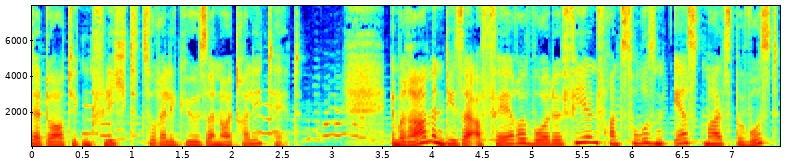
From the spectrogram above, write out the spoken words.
der dortigen Pflicht zu religiöser Neutralität. Im Rahmen dieser Affäre wurde vielen Franzosen erstmals bewusst,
